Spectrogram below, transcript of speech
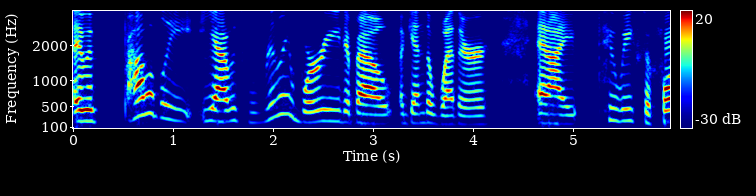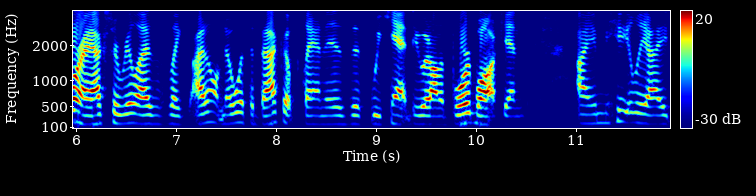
It would probably yeah i was really worried about again the weather. And i two weeks before i actually realized i was like i don't know what the backup plan is if we can't do it on the boardwalk. And i immediately i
